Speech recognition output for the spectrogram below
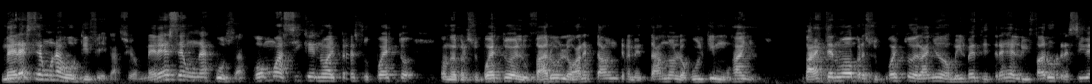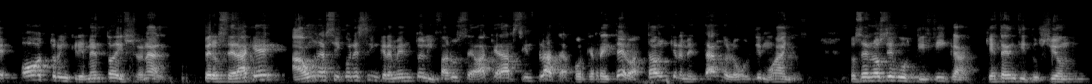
merecen una justificación, merecen una excusa. ¿Cómo así que no hay presupuesto cuando el presupuesto del IFARU lo han estado incrementando en los últimos años? Para este nuevo presupuesto del año 2023, el IFARU recibe otro incremento adicional. Pero ¿será que aún así con ese incremento el IFARU se va a quedar sin plata? Porque reitero, ha estado incrementando en los últimos años. Entonces no se justifica que esta institución,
